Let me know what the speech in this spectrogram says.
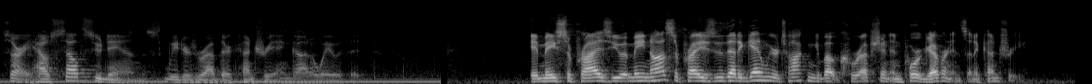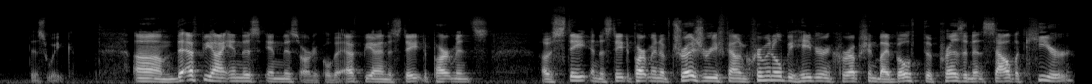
Sorry, how South Sudan's leaders robbed their country and got away with it. It may surprise you, it may not surprise you that, again, we were talking about corruption and poor governance in a country this week. Um, the FBI in this in this article, the FBI and the State Departments of State and the State Department of Treasury found criminal behavior and corruption by both the President Salva Kiir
